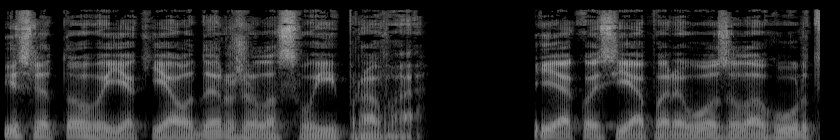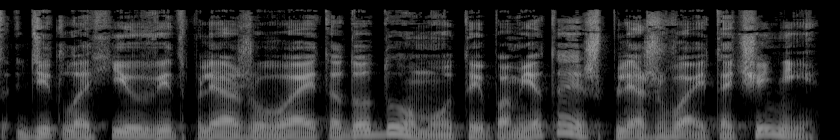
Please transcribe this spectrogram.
після того, як я одержала свої права. Якось я перевозила гурт дітлахів від пляжу Вайта додому. Ти пам'ятаєш пляж Вайта чи ні?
